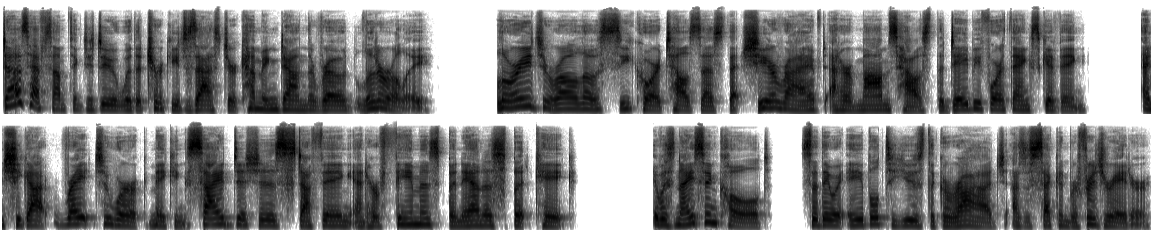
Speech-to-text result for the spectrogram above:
does have something to do with a turkey disaster coming down the road, literally. Lori Girolo Secor tells us that she arrived at her mom's house the day before Thanksgiving and she got right to work making side dishes, stuffing, and her famous banana split cake. It was nice and cold, so they were able to use the garage as a second refrigerator.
